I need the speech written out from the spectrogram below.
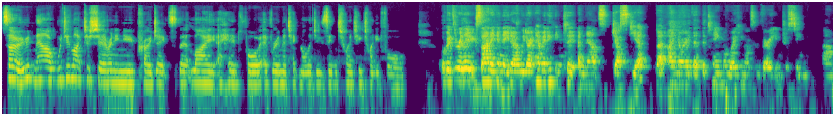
so now, would you like to share any new projects that lie ahead for Evrima Technologies in 2024? Look, it's really exciting, Anita. We don't have anything to announce just yet, but I know that the team are working on some very interesting um,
